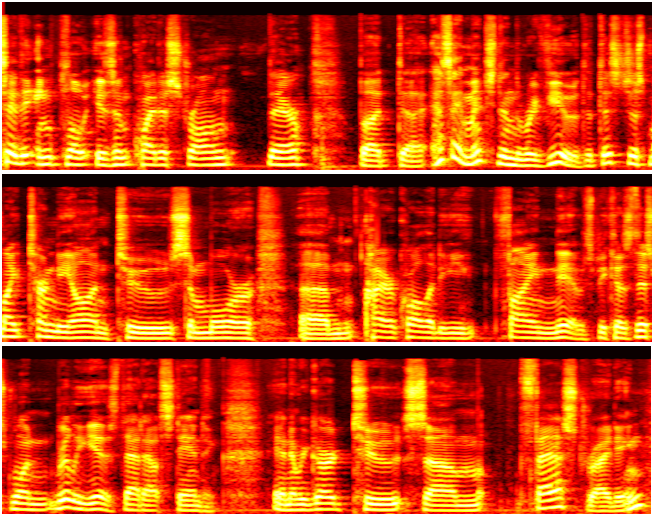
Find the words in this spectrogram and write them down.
say the ink flow isn't quite as strong there, but uh, as I mentioned in the review, that this just might turn me on to some more um, higher quality fine nibs because this one really is that outstanding. And in regard to some fast writing,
